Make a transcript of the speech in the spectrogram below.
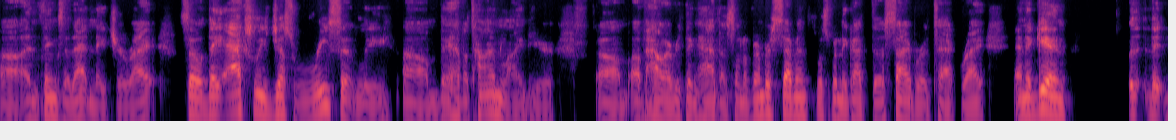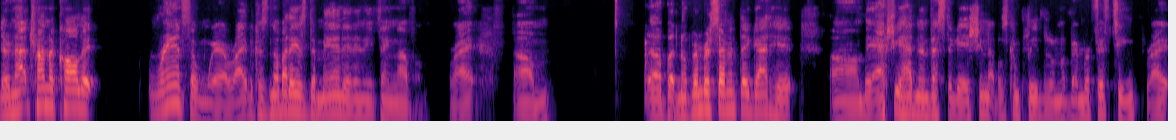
uh, and things of that nature, right? So they actually just recently um, they have a timeline here um, of how everything happened. So November seventh was when they got the cyber attack, right? And again, they're not trying to call it ransomware, right? Because nobody has demanded anything of them, right? Um, uh, but November 7th, they got hit. Um, they actually had an investigation that was completed on November 15th, right?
